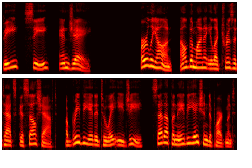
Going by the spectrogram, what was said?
B, C, and J. Early on, Allgemeine Elektrizitätsgesellschaft, abbreviated to AEG, set up an aviation department,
